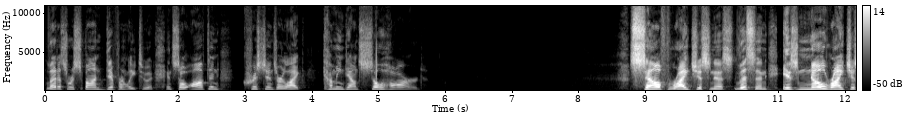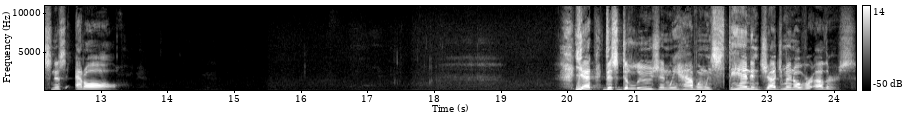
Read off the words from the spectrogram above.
Let us respond differently to it. And so often, Christians are like coming down so hard Self righteousness, listen, is no righteousness at all. Yet, this delusion we have when we stand in judgment over others,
